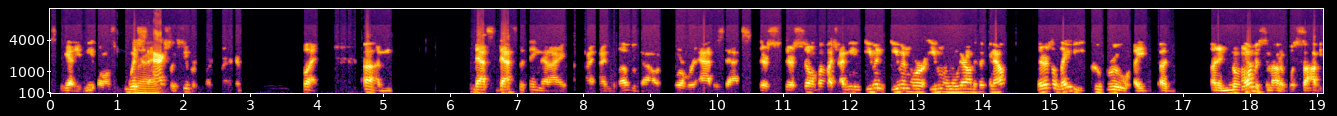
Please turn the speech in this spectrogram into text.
spaghetti and meatballs, which Right. is actually super American. But um, that's that's the thing that I, I I love about where we're at is that there's there's so much. I mean, even even we're even when we were on the cooking out, there's a lady who grew a, a an enormous amount of wasabi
